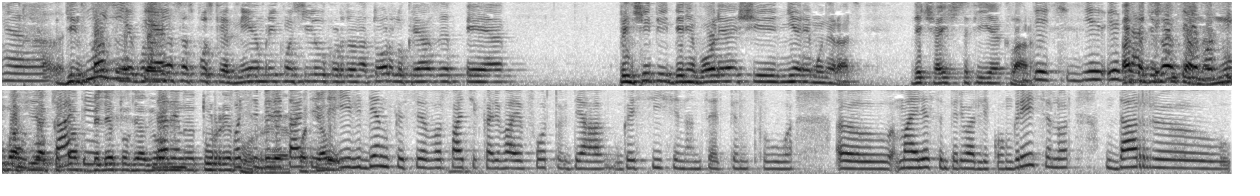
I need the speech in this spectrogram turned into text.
uh, Din nu start în regulament este... s-a spus că membrii Consiliului Coordonator lucrează pe principii benevole și neremunerați. Deci aici să fie clar. Deci, e- exact, Asta deja ședințele înseamnă, vor fi nu va fi achitat convocate, biletul de avion dar în tur-retur, posibilitate hotel. de, evident că se vor face careva eforturi de a găsi finanțări pentru, uh, mai ales în perioadele congreselor, dar uh,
